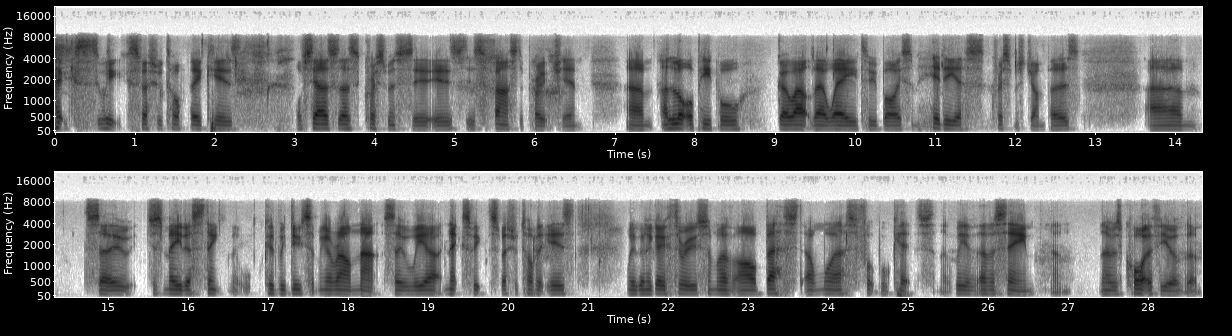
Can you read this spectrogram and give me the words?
next week's special topic is obviously as as Christmas is is fast approaching. Um, a lot of people go out their way to buy some hideous Christmas jumpers. Um, so just made us think that could we do something around that? So we are next week. The special topic is we're going to go through some of our best and worst football kits that we have ever seen, and there was quite a few of them.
